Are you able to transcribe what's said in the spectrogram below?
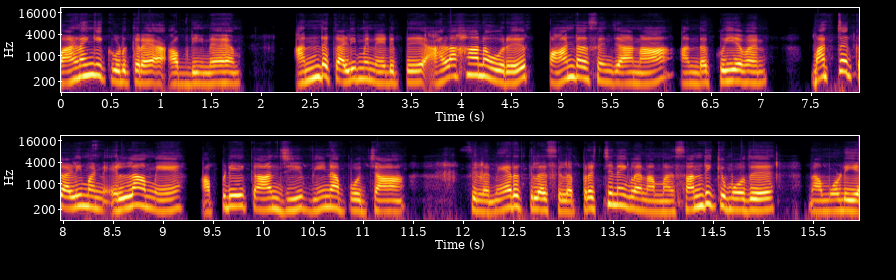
வணங்கி கொடுக்குறேன் அப்படின்னு. அந்த களிமண் எடுத்து அழகான ஒரு பாண்டம் செஞ்சானா அந்த குயவன். மற்ற களிமண் எல்லாமே அப்படியே காஞ்சி வீணாக போச்சான் சில நேரத்தில் சில பிரச்சனைகளை நம்ம சந்திக்கும் போது நம்முடைய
